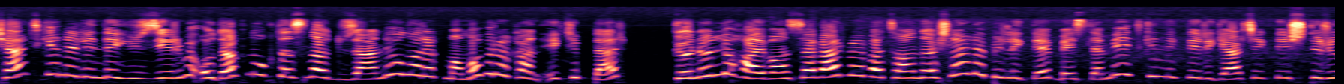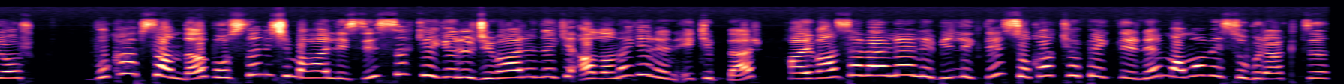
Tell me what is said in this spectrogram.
Kent genelinde 120 odak noktasına düzenli olarak mama bırakan ekipler, gönüllü hayvansever ve vatandaşlarla birlikte besleme etkinlikleri gerçekleştiriyor. Bu kapsamda Bostaniçi Mahallesi Sıhke Gölü civarındaki alana gelen ekipler, hayvanseverlerle birlikte sokak köpeklerine mama ve su bıraktı.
